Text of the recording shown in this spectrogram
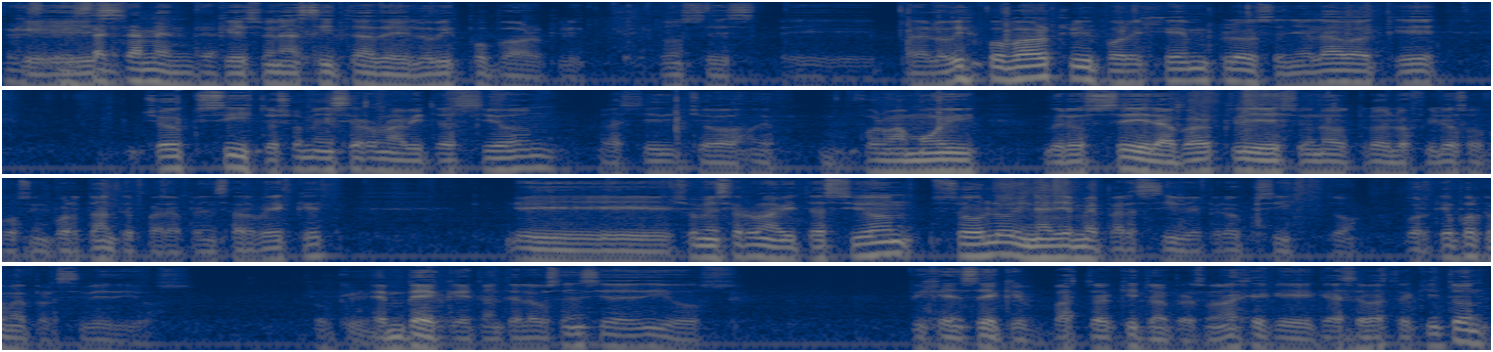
que, exactamente. Es, que es una cita del obispo Berkeley. Entonces, eh, para el obispo Berkeley, por ejemplo, señalaba que yo existo, yo me encierro en una habitación, así dicho de forma muy grosera. Berkeley es uno otro de los filósofos importantes para pensar Beckett. Eh, yo me encierro en una habitación solo y nadie me percibe, pero existo. ¿Por qué? Porque me percibe Dios. En Beckett, ante la ausencia de Dios, fíjense que Buster Keaton, el personaje que, hace Buster Keaton,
